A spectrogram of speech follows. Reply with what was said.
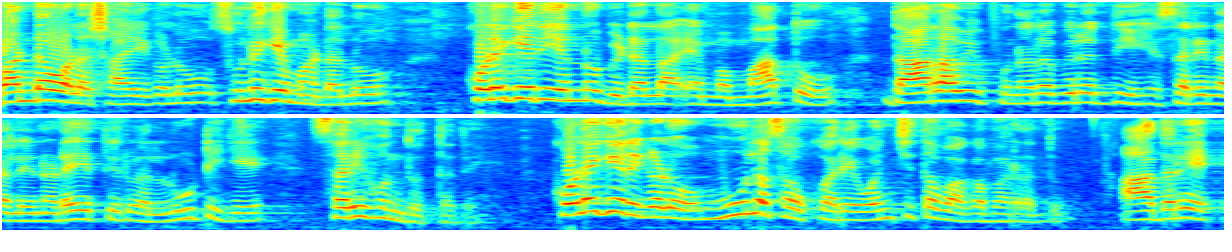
ಬಂಡವಾಳಶಾಹಿಗಳು ಸುಲಿಗೆ ಮಾಡಲು ಕೊಳೆಗೇರಿಯನ್ನು ಬಿಡಲ್ಲ ಎಂಬ ಮಾತು ಧಾರಾವಿ ಪುನರಭಿವೃದ್ಧಿ ಹೆಸರಿನಲ್ಲಿ ನಡೆಯುತ್ತಿರುವ ಲೂಟಿಗೆ ಸರಿಹೊಂದುತ್ತದೆ. ಕೊಳೆಗೇರಿಗಳು ಮೂಲ ಸೌಕರ್ಯ ವಂಚಿತವಾಗಬಾರದು. ಆದರೆ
